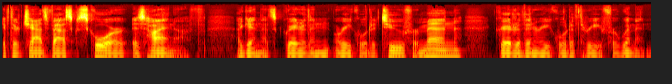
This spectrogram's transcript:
if their CHA2DS2-VASc score is high enough. Again, that's greater than or equal to 2 for men, greater than or equal to 3 for women.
